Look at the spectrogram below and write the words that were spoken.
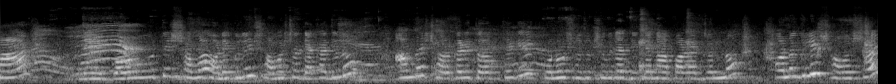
মা মানে গর্ভবতীর সময় অনেকগুলি সমস্যা দেখা দিল। আমরা সরকারি তরফ থেকে কোনো সুযোগ সুবিধা দিতে না পারার জন্য অনেকগুলি সমস্যার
